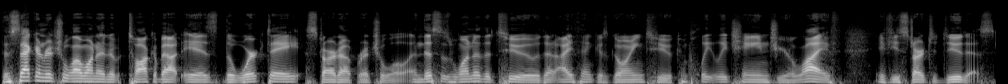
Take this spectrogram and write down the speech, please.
The second ritual I wanted to talk about is the workday startup ritual. And this is one of the two that I think is going to completely change your life if you start to do this.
